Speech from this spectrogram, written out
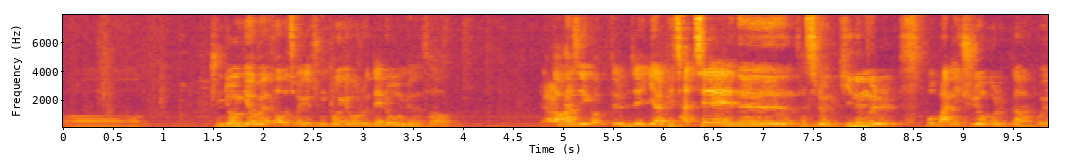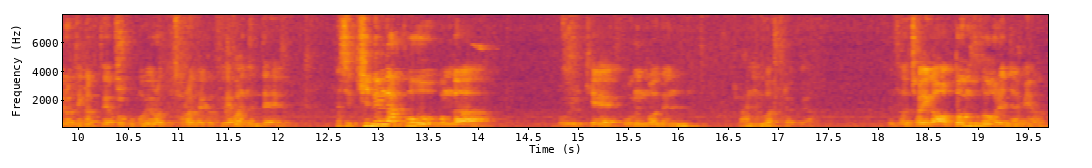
어, 중견기업에서 저희가 중소기업으로 내려오면서 여러 가지 것들 이제 ERP 자체는 사실은 기능을 뭐 많이 줄여볼까 뭐 이런 생각도 해보고 뭐 여러, 저런 생각도 해봤는데 사실 기능 갖고 뭔가 뭐 이렇게 오는 거는 좀 아닌 것 같더라고요. 그래서 저희가 어떤 분석을 했냐면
